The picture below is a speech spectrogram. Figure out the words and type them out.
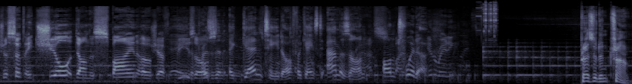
just sent a chill down the spine of Jeff Bezos. The president again teed off against Amazon on Twitter. President Trump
